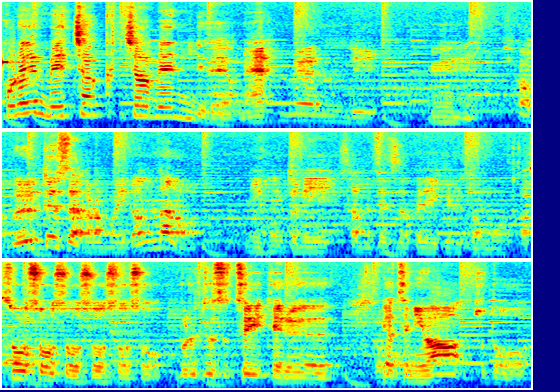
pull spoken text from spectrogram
これめちゃくちゃ便利だよね。便利。うん。しかも Bluetooth だからもういろんなのに本当に多分接続できると思うから。そうそうそうそうそうそう。Bluetooth ついてるやつにはちょっと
